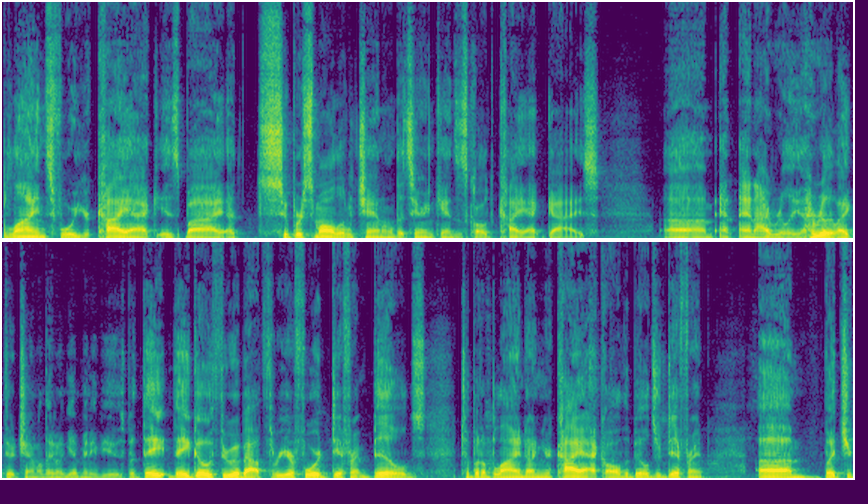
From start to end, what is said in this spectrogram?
blinds for your kayak is by a super small little channel that's here in Kansas called Kayak Guys. Um, and, and I really I really like their channel. They don't get many views, but they they go through about three or four different builds to put a blind on your kayak. All the builds are different. Um, but you're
